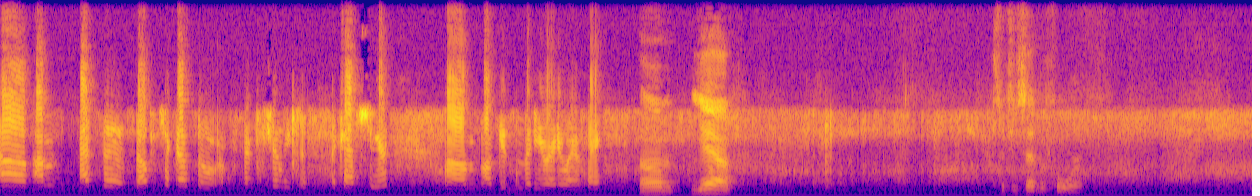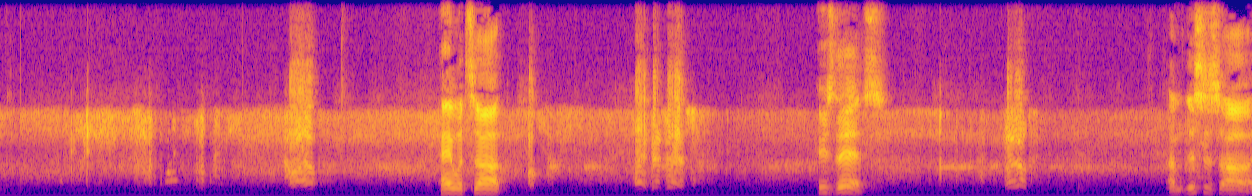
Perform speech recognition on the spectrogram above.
Uh, I'm at the self checkout, so I'm actually just the cashier. Um, I'll get somebody right away, okay? Um, yeah. That's what you said before. Hello? Hey, what's up? Hey, who's this? Who's this? Who? Um, this is uh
